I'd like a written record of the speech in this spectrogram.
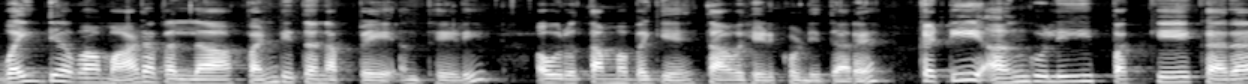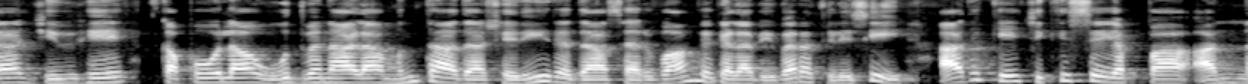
ವೈದ್ಯವ ಮಾಡಬಲ್ಲ ಪಂಡಿತನಪ್ಪೆ ಅಂಥೇಳಿ ಅವರು ತಮ್ಮ ಬಗ್ಗೆ ತಾವು ಹೇಳಿಕೊಂಡಿದ್ದಾರೆ. ಕಟಿ, ಅಂಗುಲಿ, ಪಕ್ಕೆ, ಕರ ಜಿಹ್ವೆ ಕಪೋಲ ಊದ್ವನಾಳ ಮುಂತಾದ ಶರೀರದ ಸರ್ವಾಂಗಗಳ ವಿವರ ತಿಳಿಸಿ ಅದಕ್ಕೆ ಚಿಕಿತ್ಸೆಯಪ್ಪ, ಅನ್ನ,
